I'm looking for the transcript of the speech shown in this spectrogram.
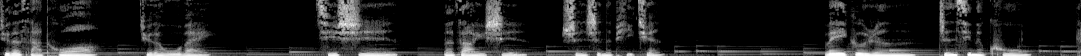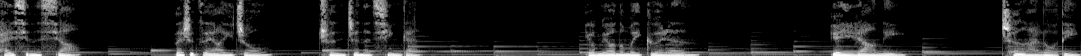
觉得洒脱，觉得无畏，其实那早已是深深的疲倦。为一个人真心的哭，开心的笑，那是怎样一种纯真的情感？有没有那么一个人？愿意让你尘埃落定。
